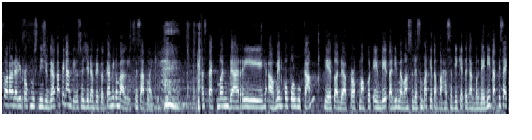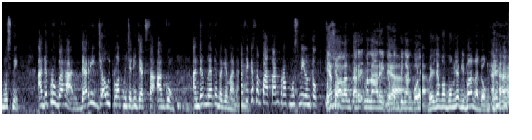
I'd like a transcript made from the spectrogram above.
Suara dari Prof Musni juga, tapi nanti usaha jeda berikut kami kembali sesaat lagi. Statement dari uh, Menko Polhukam, yaitu ada Prof Mahfud MD, tadi memang sudah sempat kita bahas sedikit dengan Bang Deddy, tapi saya Musni. Ada perubahan dari jauh plot menjadi Jaksa Agung. Anda melihatnya bagaimana? Kasih kesempatan Prof Musni untuk... Persoalan tarik-menarik ya. kepentingan politik. Baiknya ngomongnya gimana dong?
